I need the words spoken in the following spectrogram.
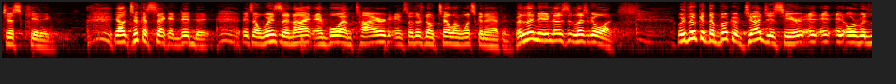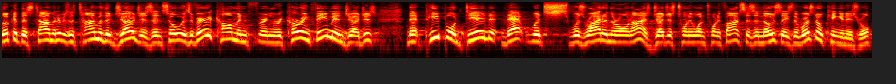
Just kidding. Y'all, it took a second, didn't it? It's a Wednesday night, and boy, I'm tired, and so there's no telling what's going to happen. But let's, let's go on. We look at the book of Judges here, or we look at this time, and it was the time of the judges. And so it was a very common and recurring theme in Judges that people did that which was right in their own eyes. Judges 21 25 says, In those days there was no king in Israel.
